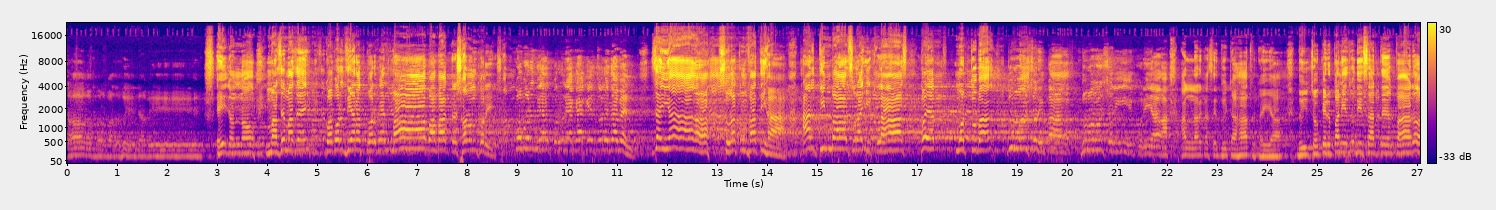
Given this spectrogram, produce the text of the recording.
সব বরবাদ হয়ে যাবে। এই জন্য মাঝে মাঝে কবর জিয়ারত করবেন, মা বাবাকে স্মরণ করে কবর জিয়ারত করবেন একে একে চলে যাবেন। যাইয়া সুরাতুল ফাতিহা, আর তিনবার সুরা ইখলাস, কয়েক মর্তুবা শরীফা করিয়া আল্লাহর কাছে দুইটা হাত উঠাইয়া, দুই চোখের পানি যদি ছাড়তে পারো,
